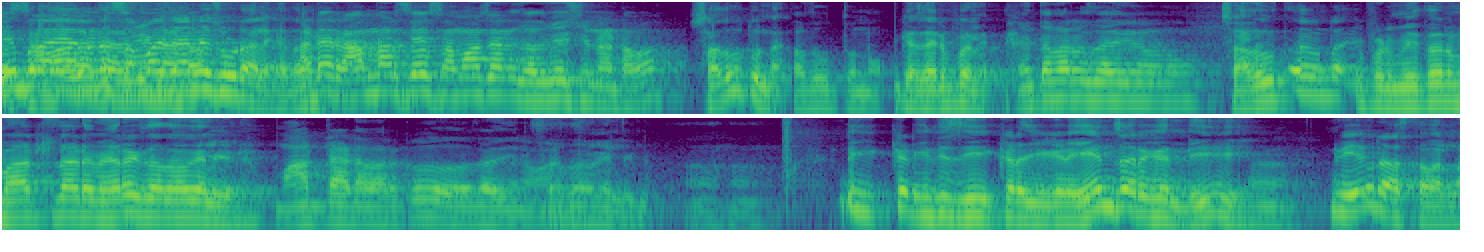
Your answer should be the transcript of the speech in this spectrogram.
ఏం రాయాలన్నా సమాజాన్ని చూడాలి కదా. అంటే రామ్ నరసయ్య సమాజాన్ని చదివేసిండటవా? చదువుతున్నా. చదువుతున్నావు. ఇంకా సరిపోలే. ఎంతవరకు చదివినావు చదువుతా ఉన్నా. ఇప్పుడు మీతో మాట్లాడే మేరకు చదవగలిగిన. మాట్లాడే వరకు చదివినావు చదవగలిగిన. అంటే ఇక్కడ ఇది ఇక్కడ ఇక్కడ ఏం జరిగింది? నువ్వేం రాస్తావు వల్ల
